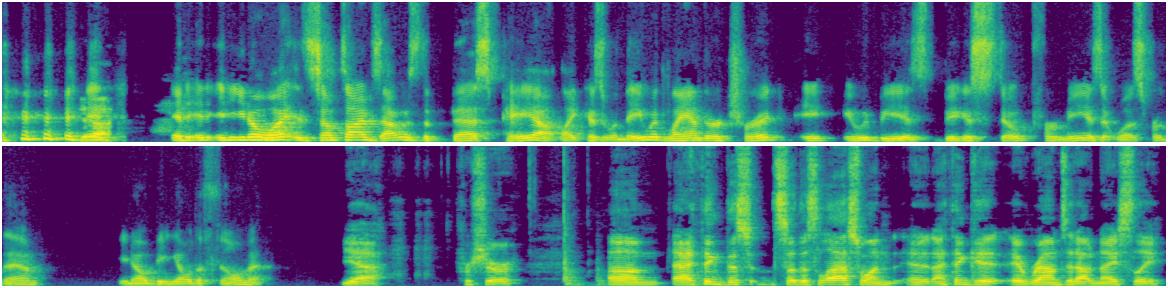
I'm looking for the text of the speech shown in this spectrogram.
Yeah. And, and, and, you know what? And sometimes that was the best payout. Like, cause when they would land their trick, it, it would be as big a stoke for me as it was for them, you know, being able to film it. Yeah, for sure. Um, and I think this, so this last one, and I think it, it rounds it out nicely.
